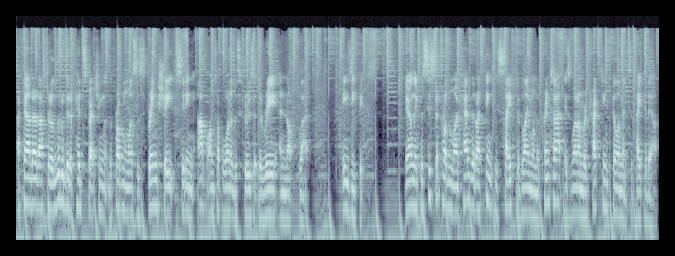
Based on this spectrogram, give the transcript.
I found out after a little bit of head scratching that the problem was the spring sheet sitting up on top of one of the screws at the rear and not flat. Easy fix. The only persistent problem I've had that I think is safe to blame on the printer is when I'm retracting filament to take it out.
